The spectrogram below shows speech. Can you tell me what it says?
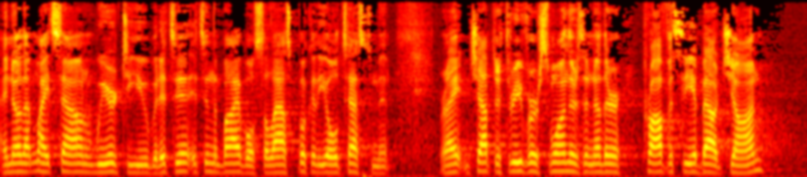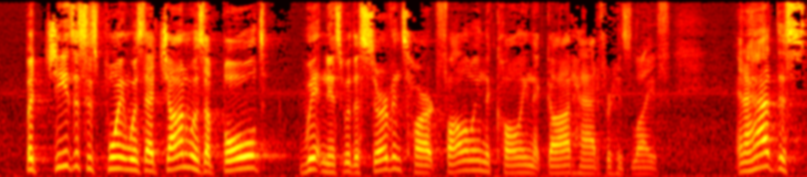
I know that might sound weird to you, but it's in, it's in the Bible. It's the last book of the Old Testament, right? In chapter 3 verse 1, there's another prophecy about John. But Jesus' point was that John was a bold witness with a servant's heart following the calling that God had for his life. And I had this,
